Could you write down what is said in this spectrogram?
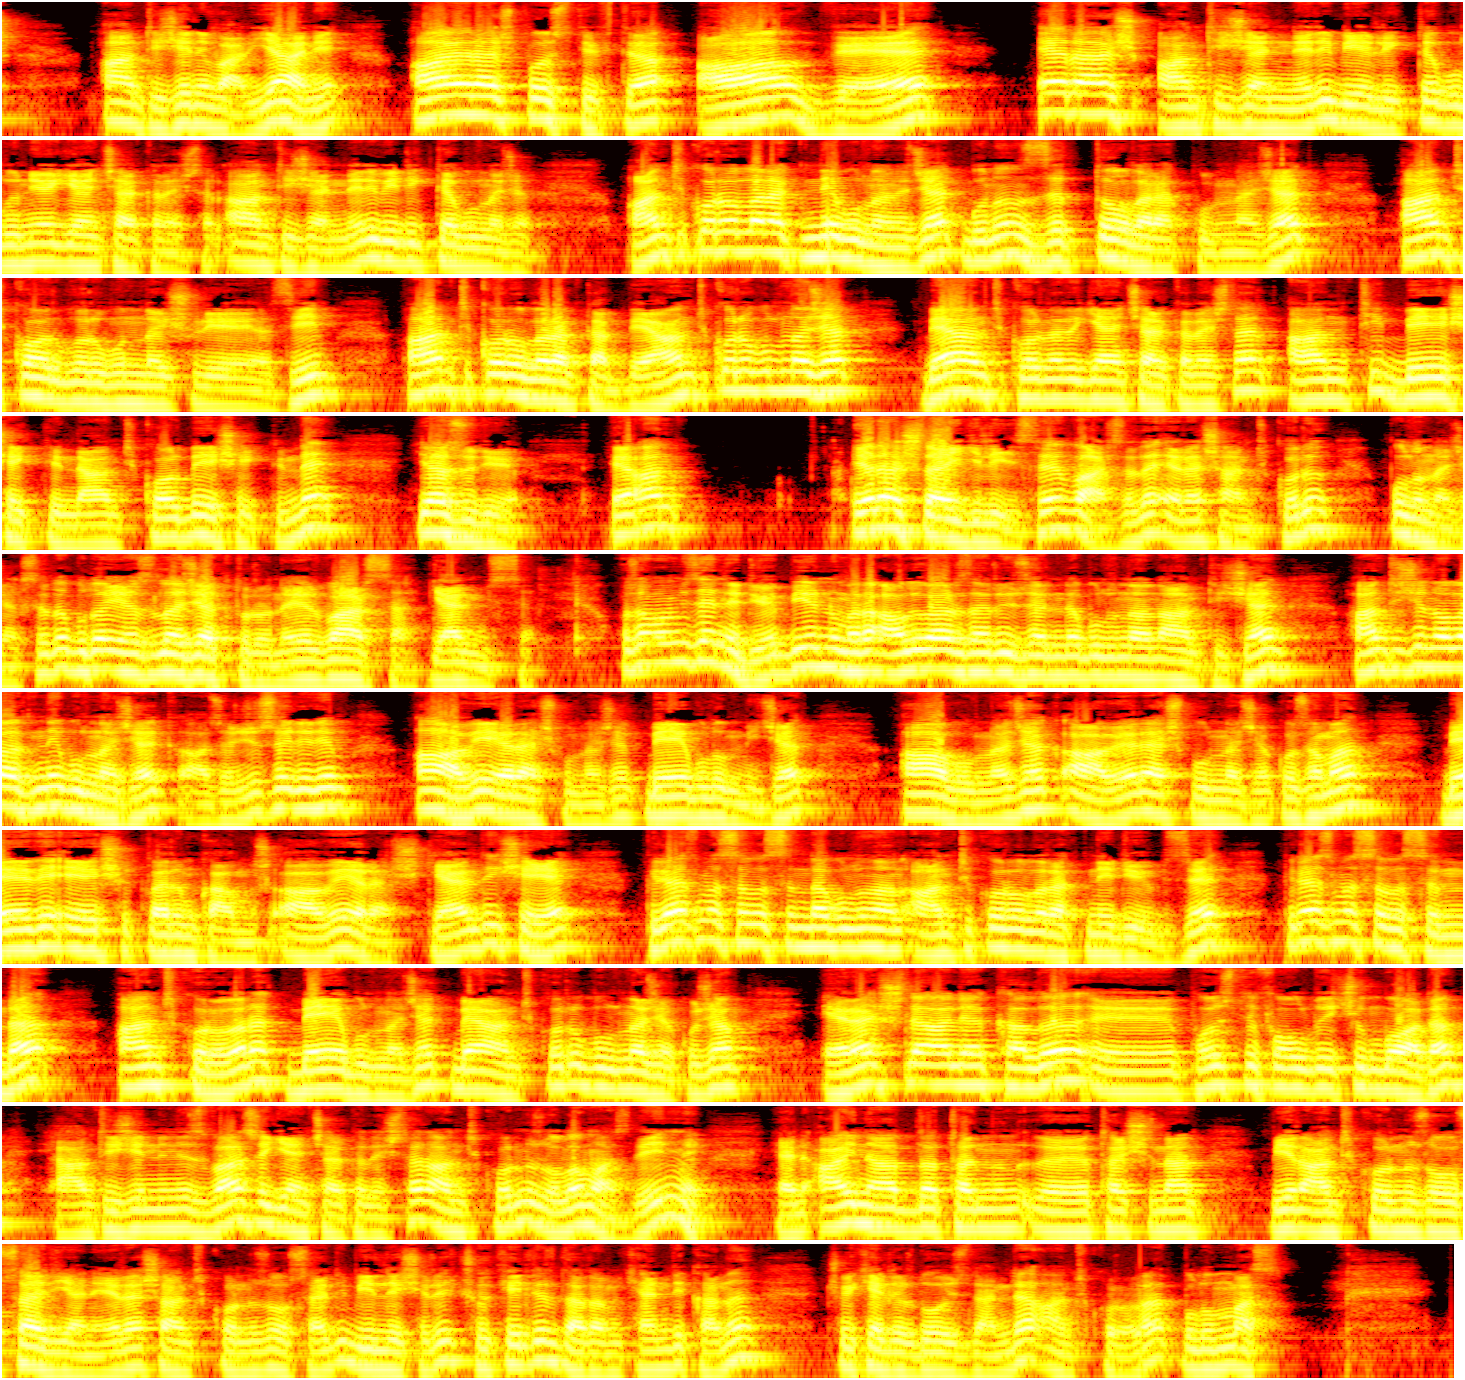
antijeni var. Yani ARH pozitifte A ve RH antijenleri birlikte bulunuyor genç arkadaşlar. Antijenleri birlikte bulunacak. Antikor olarak ne bulunacak? Bunun zıttı olarak bulunacak. Antikor grubunu da şuraya yazayım. Antikor olarak da B antikoru bulunacak. B antikorları genç arkadaşlar anti B şeklinde, antikor B şeklinde yazılıyor. E, an, RH ile ilgili ise varsa da RH antikoru bulunacaksa da bu da yazılacaktır ona eğer varsa gelmişse. O zaman bize ne diyor? Bir numara alüvar zarı üzerinde bulunan antijen. Antijen olarak ne bulunacak? Az önce söyledim. A ve RH bulunacak. B bulunmayacak. A bulunacak. A ve RH bulunacak. O zaman B ve E şıklarım kalmış. A ve RH. Geldi şeye. Plazma sıvısında bulunan antikor olarak ne diyor bize? Plazma sıvısında antikor olarak B bulunacak. B antikoru bulunacak. Hocam RH ile alakalı e, pozitif olduğu için bu adam e, antijeniniz varsa genç arkadaşlar antikorunuz olamaz değil mi? Yani aynı adla tanın, e, taşınan bir antikorunuz olsaydı yani RH antikorunuz olsaydı birleşir çökelirdi adam kendi kanı çökelirdi o yüzden de antikor olarak bulunmaz.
